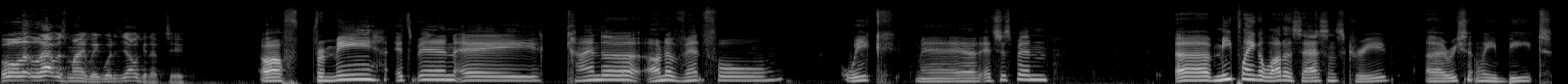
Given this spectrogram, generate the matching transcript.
Well, that- well, that was my week. What did y'all get up to? Uh, for me, it's been a kind of uneventful week. Man, it's just been uh me playing a lot of Assassin's Creed. I recently beat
